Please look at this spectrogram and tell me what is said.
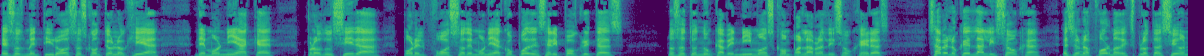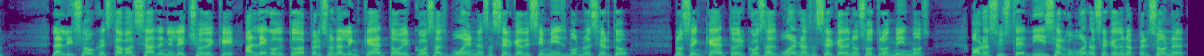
esos mentirosos con teología demoníaca producida por el foso demoníaco pueden ser hipócritas. Nosotros nunca venimos con palabras lisonjeras. ¿Sabe lo que es la lisonja? Es una forma de explotación. La lisonja está basada en el hecho de que al ego de toda persona le encanta oír cosas buenas acerca de sí mismo, ¿no es cierto? Nos encanta oír cosas buenas acerca de nosotros mismos. Ahora, si usted dice algo bueno acerca de una persona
